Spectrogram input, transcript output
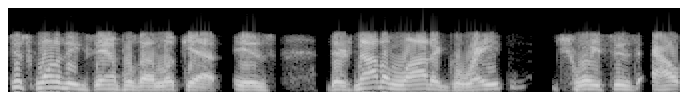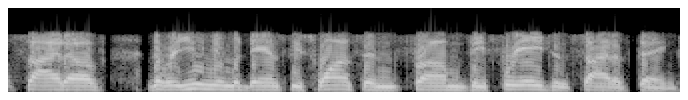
just one of the examples I look at is there's not a lot of great choices outside of the reunion with Dansby Swanson from the free agent side of things.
